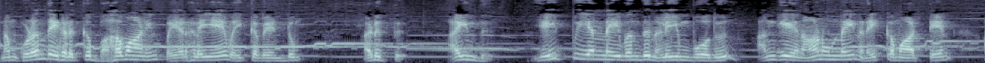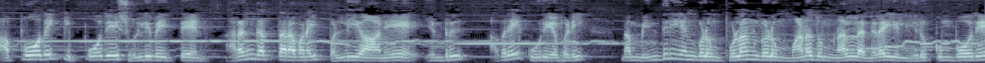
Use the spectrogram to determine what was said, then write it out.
நம் குழந்தைகளுக்கு பகவானின் பெயர்களையே வைக்க வேண்டும். அடுத்து ஐந்து. எய்ப்பு என்னை வந்து நலியும் போது அங்கே நான் உன்னை நினைக்க மாட்டேன் அப்போதைக்கு இப்போதே சொல்லி வைத்தேன். அரங்கத்தரவனை பள்ளியானே என்று அவரே கூறியபடி நம் இந்திரியங்களும் புலன்களும் மனதும் நல்ல நிலையில் இருக்கும் போதே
